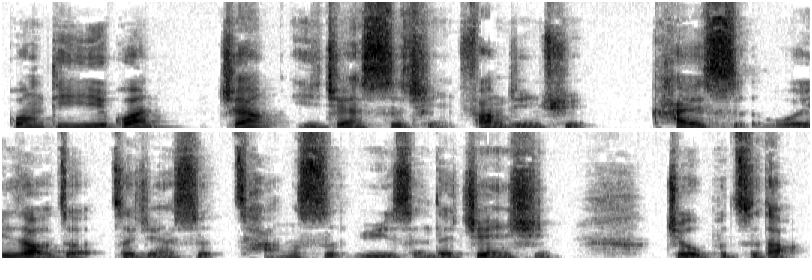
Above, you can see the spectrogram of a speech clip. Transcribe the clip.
光第一关将一件事情放进去，开始围绕着这件事尝试遇神的见性，就不知道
